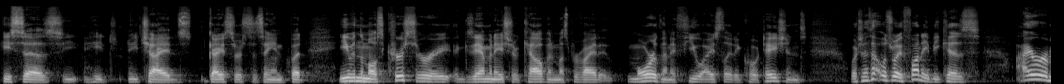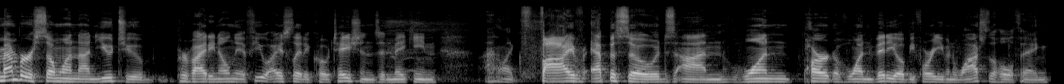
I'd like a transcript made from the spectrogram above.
he says, he, he, he chides Geisler to saying, but even the most cursory examination of Calvin must provide more than a few isolated quotations, which I thought was really funny because I remember someone on YouTube providing only a few isolated quotations and making, I don't know, like five episodes on one part of one video before you even watch the whole thing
